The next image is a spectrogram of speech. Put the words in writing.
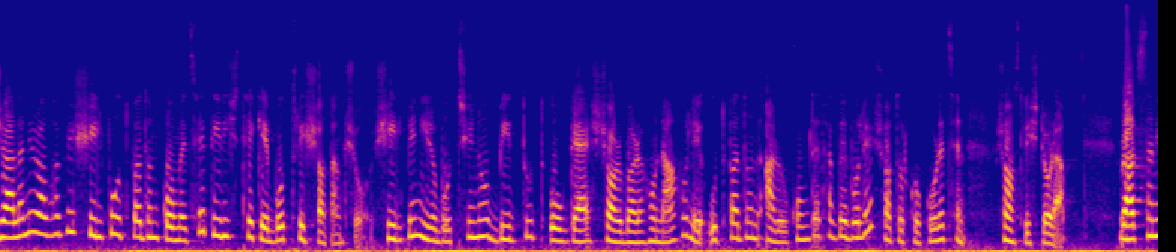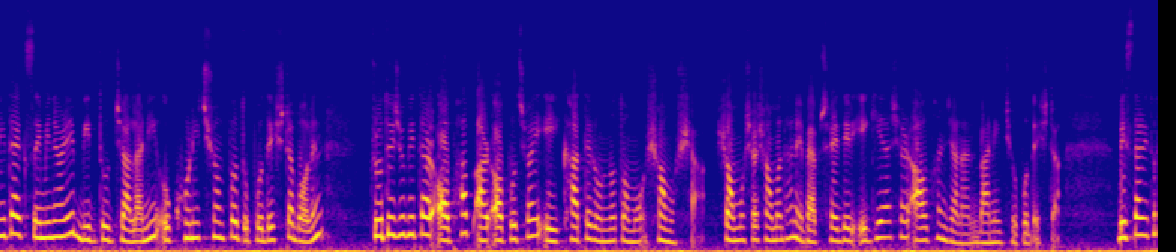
জ্বালানির অভাবে শিল্প উৎপাদন কমেছে তিরিশ থেকে বত্রিশ শতাংশ। শিল্পে নিরবচ্ছিন্ন বিদ্যুৎ ও গ্যাস সরবরাহ না হলে উৎপাদন আরও কমতে থাকবে বলে সতর্ক করেছেন সংশ্লিষ্টরা। রাজধানীতে এক সেমিনারে বিদ্যুৎ, জ্বালানি ও খনিজ সম্পদ উপদেষ্টা বলেন, প্রতিযোগিতার অভাব আর অপচয় এই খাতের অন্যতম সমস্যা। সমস্যা সমাধানে ব্যবসায়ীদের এগিয়ে আসার আহ্বান জানান বাণিজ্য উপদেষ্টা। বিস্তারিত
